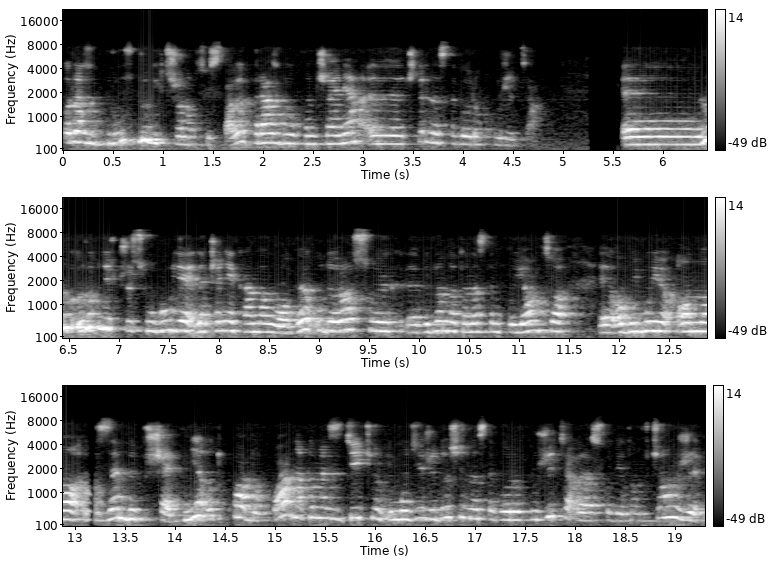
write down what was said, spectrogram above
oraz brust drugich trzonowców stałych raz do ukończenia e, 14 roku życia. E, ró- Również przysługuje leczenie kanałowe. U dorosłych e, wygląda to następująco. E, Obejmuje ono zęby przednie od kła do kła, natomiast dzieciom i młodzieży do 18 roku życia oraz kobietom w ciąży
